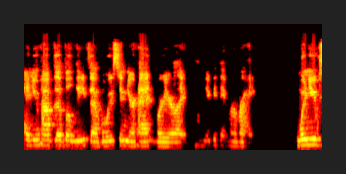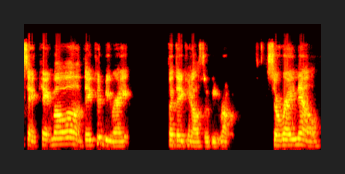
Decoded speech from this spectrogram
and you have the belief, that voice in your head where you're like, maybe they were right. When you say, okay, well, they could be right, but they could also be wrong. So right now,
